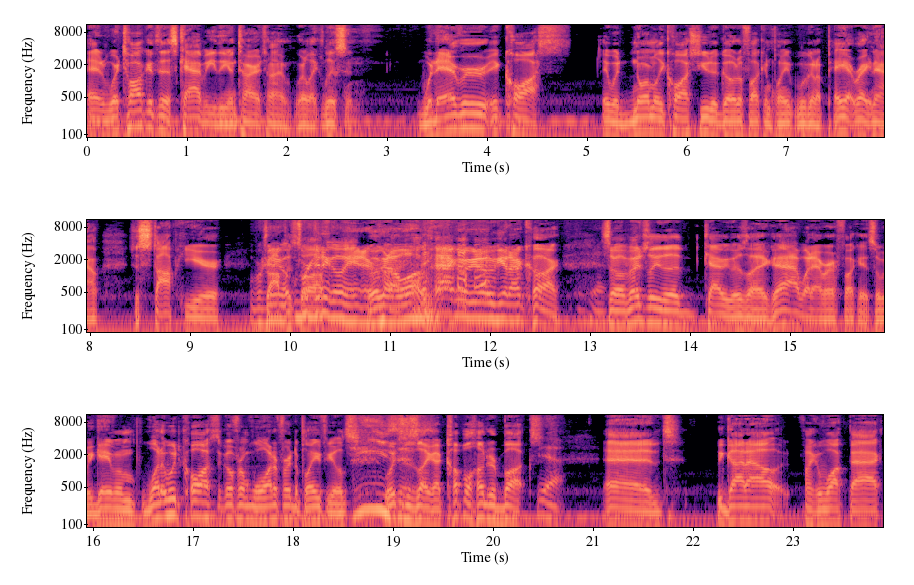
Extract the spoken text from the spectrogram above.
And we're talking to this cabbie the entire time. We're like, listen, whatever it costs, it would normally cost you to go to fucking plane. We're gonna pay it right now. Just stop here. We're drop gonna us go- we're off. gonna go get our We're gonna car." walk back. We're gonna go get our car. So eventually, the cabbie was like, ah, whatever, fuck it. So we gave him what it would cost to go from Waterford to Plainfield, which is like a couple hundred bucks. Yeah. And we got out. If I could walk back.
